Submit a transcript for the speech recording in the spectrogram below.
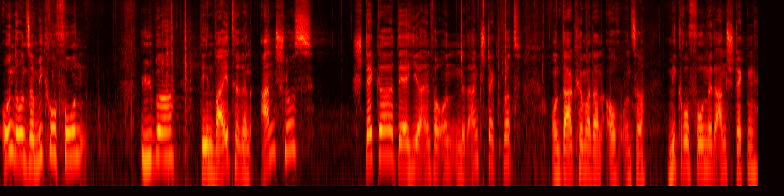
Und unser Mikrofon über den weiteren Anschlussstecker, der hier einfach unten mit angesteckt wird. Und da können wir dann auch unser Mikrofon mit anstecken.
